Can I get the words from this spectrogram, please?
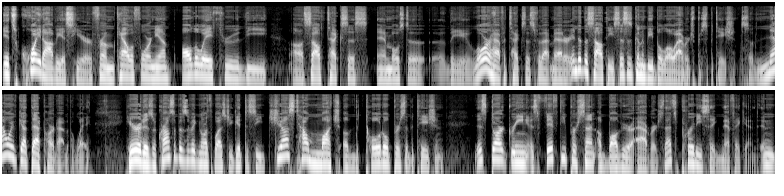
it's quite obvious here from California all the way through the uh, South Texas and most of uh, the lower half of Texas for that matter into the southeast. This is going to be below average precipitation. So now we've got that part out of the way. Here it is across the Pacific Northwest. You get to see just how much of the total precipitation. This dark green is 50% above your average. That's pretty significant. And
